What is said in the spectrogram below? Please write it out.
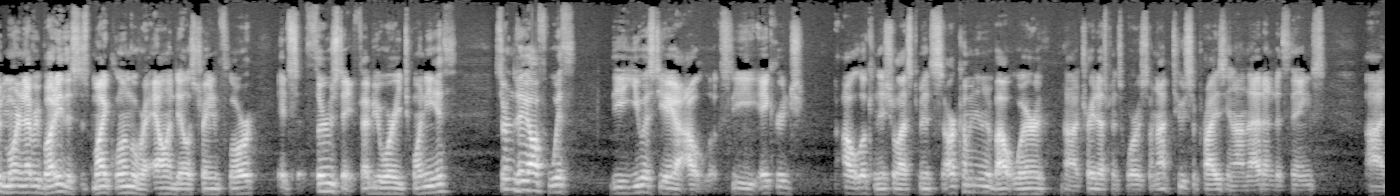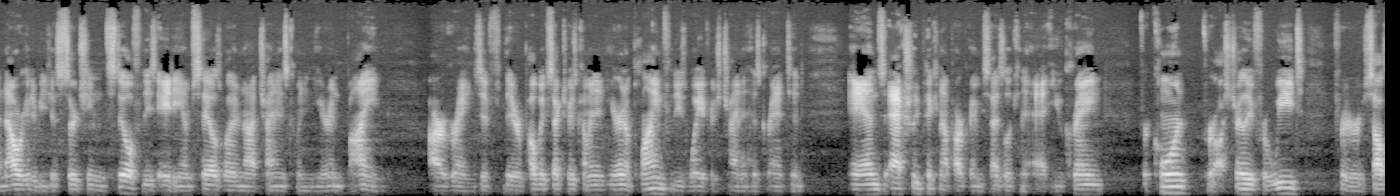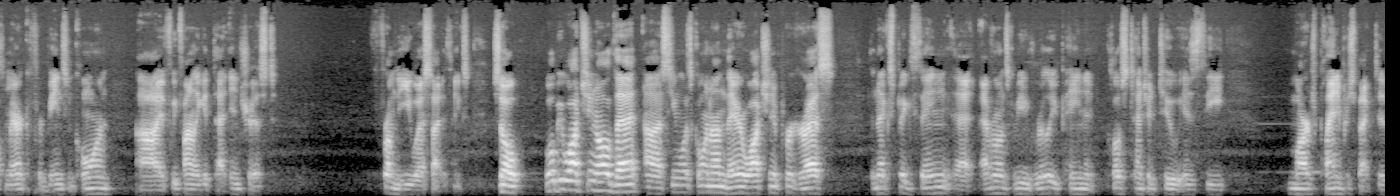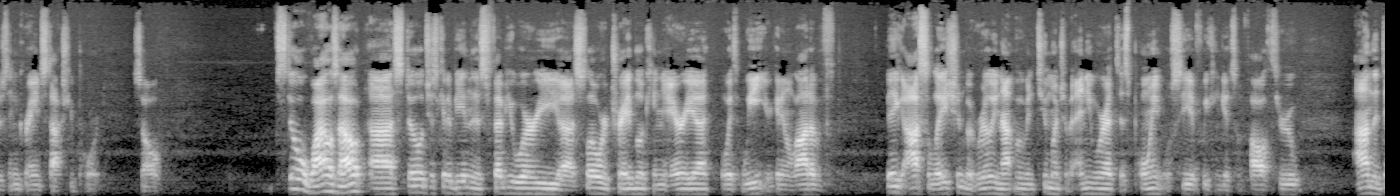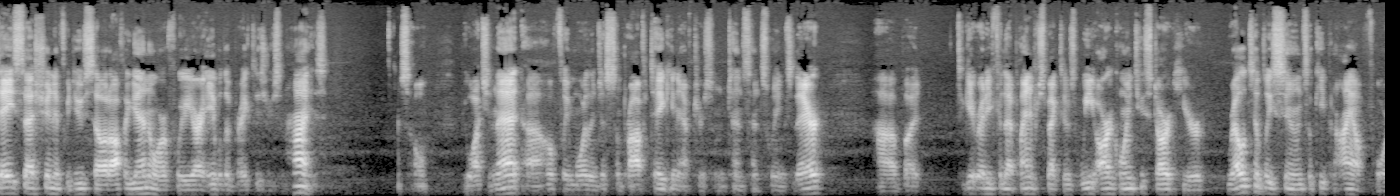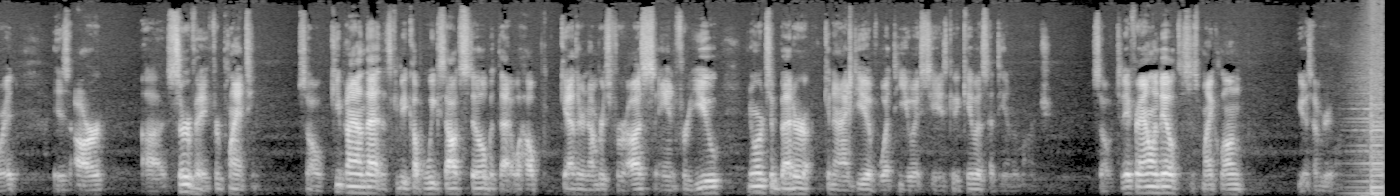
Good morning, everybody. This is Mike Lung over at Allendale's Trading Floor. It's Thursday, February 20th. Starting the day off with the USDA outlooks. The acreage outlook initial estimates are coming in about where uh, trade estimates were, so not too surprising on that end of things. Uh, now we're going to be just searching still for these ADM sales, whether or not China is coming in here and buying our grains. If their public sector is coming in here and applying for these waivers China has granted and actually picking up our grain besides looking at Ukraine for corn, for Australia for wheat, for South America for beans and corn, uh, if we finally get that interest from the U.S. side of things. So we'll be watching all that, uh, seeing what's going on there, watching it progress. The next big thing that everyone's going to be really paying close attention to is the March planting perspectives and grain stocks report. So still whiles out. Uh, still just going to be in this February uh, slower trade looking area with wheat. You're getting a lot of big oscillation, but really not moving too much of anywhere at this point. We'll see if we can get some follow through on the day session if we do sell it off again or if we are able to break these recent highs. So be watching that. Uh, hopefully more than just some profit taking after some 10 cent swings there. Uh, but to get ready for that planning perspectives, we are going to start here relatively soon, so keep an eye out for it, is our uh, survey for planting. So keep an eye on that. That's going to be a couple weeks out still, but that will help gather numbers for us and for you in order to better get an idea of what the USDA is going to give us at the end of March. So today for Allendale, this is Mike Lung. You guys have a great one.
